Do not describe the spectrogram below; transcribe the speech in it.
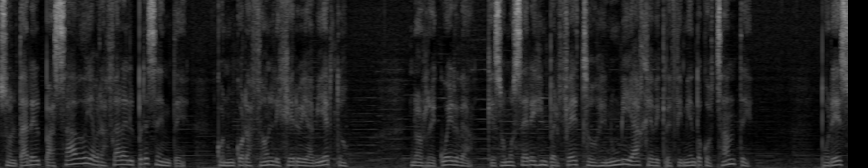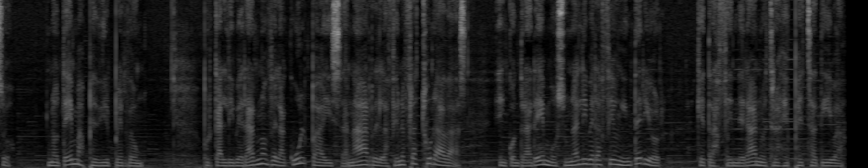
soltar el pasado y abrazar el presente con un corazón ligero y abierto. Nos recuerda que somos seres imperfectos en un viaje de crecimiento constante. Por eso, no temas pedir perdón, porque al liberarnos de la culpa y sanar relaciones fracturadas, encontraremos una liberación interior que trascenderá nuestras expectativas.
